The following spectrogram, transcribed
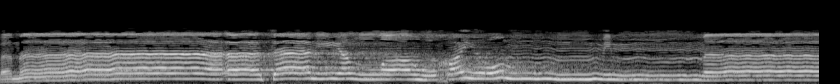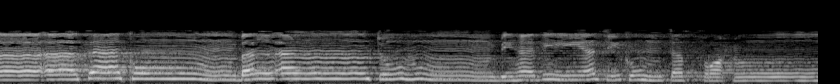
فما آتاني الله خير مما آتاكم بل أنتم بهديتكم تفرحون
